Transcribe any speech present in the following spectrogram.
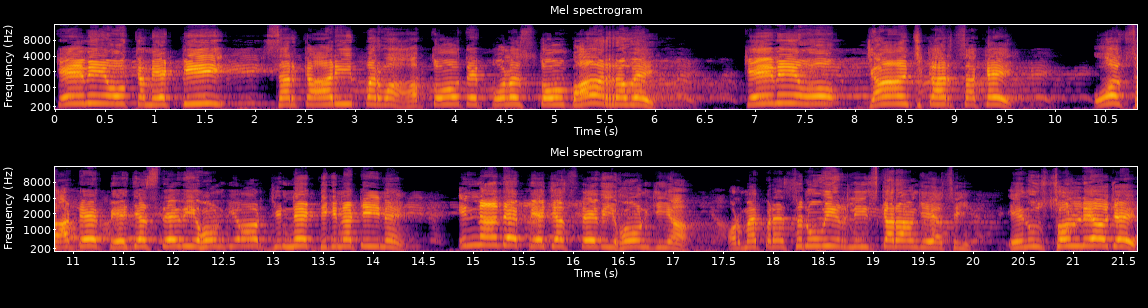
ਕਿਵੇਂ ਉਹ ਕਮੇਟੀ ਸਰਕਾਰੀ ਪ੍ਰਭਾਵ ਤੋਂ ਤੇ ਪੁਲਿਸ ਤੋਂ ਬਾਹਰ ਰਵੇ? ਕਿਵੇਂ ਉਹ ਜਾਂਚ ਕਰ ਸਕੇ? ਉਹ ਸਾਡੇ ਪੇਜਸ ਤੇ ਵੀ ਹੋਣਗੀਆਂ ਔਰ ਜਿੰਨੇ ਡਿਗਨਿਟੀ ਨੇ, ਇਹਨਾਂ ਦੇ ਪੇਜਸ ਤੇ ਵੀ ਹੋਣਗੀਆਂ। ਔਰ ਮੈਂ ਪ੍ਰੈਸ ਨੂੰ ਵੀ ਰਿਲੀਜ਼ ਕਰਾਂਗੇ ਅਸੀਂ। ਇਹਨੂੰ ਸੁਣ ਲਿਓ ਜੇ।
